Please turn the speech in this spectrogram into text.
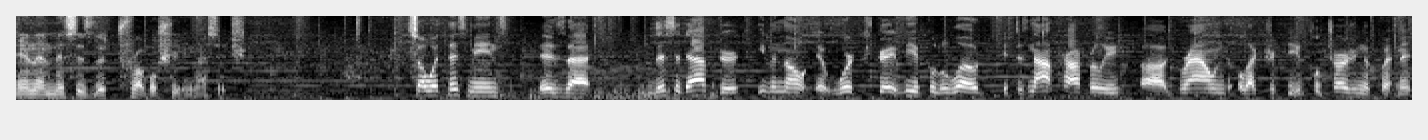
And then this is the troubleshooting message. So what this means is that this adapter, even though it works great vehicle to load, it does not properly uh, ground electric vehicle charging equipment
